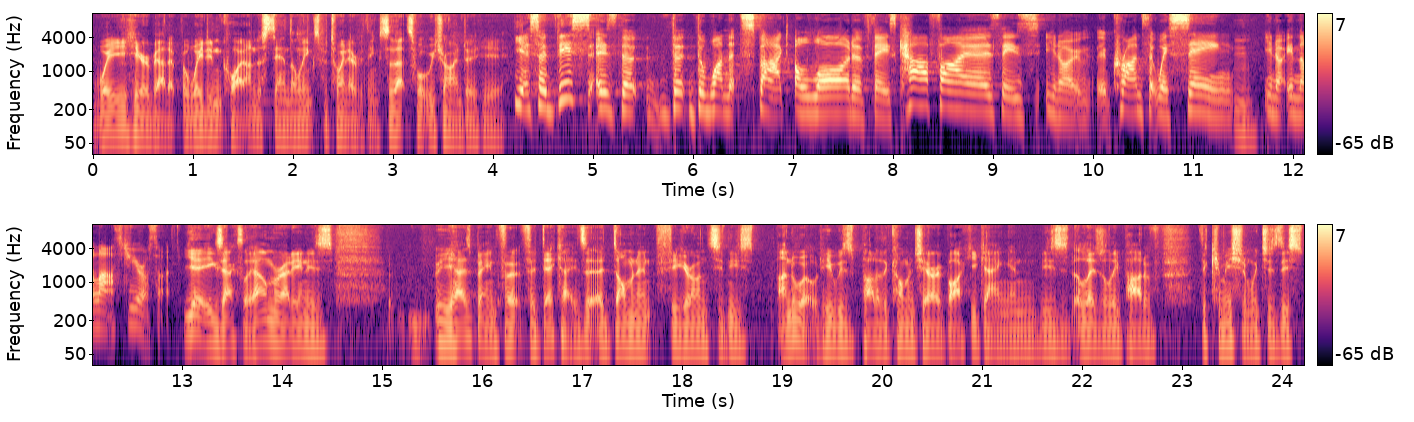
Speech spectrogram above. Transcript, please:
we hear about it, but we didn't quite understand the links between everything. So that's what we try and do here. Yeah, so this is the, the, the one that sparked a lot of these car fires, these, you know, crimes that we're seeing, mm. you know, in the last year or so. Yeah, exactly. Al Moradian is, he has been for, for decades a dominant figure on Sydney's underworld. He was part of the Comanchero bikie gang and he's allegedly part of the Commission, which is this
